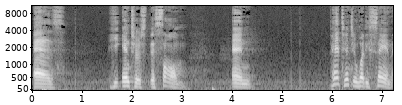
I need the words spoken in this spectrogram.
as he enters this psalm and Pay attention what he's saying.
